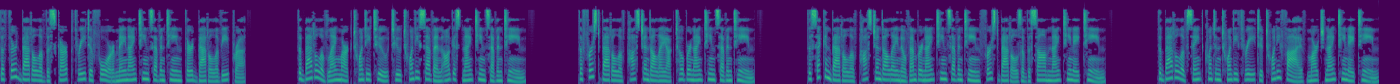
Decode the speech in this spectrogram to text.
the Third Battle of the Scarpe 3–4 May 1917 Third Battle of Ypres. The Battle of Langemarck 22–27 August 1917 The First Battle of Passchendaele October 1917 The Second Battle of Passchendaele November 1917 First Battles of the Somme 1918 The Battle of St. Quentin 23–25 March 1918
